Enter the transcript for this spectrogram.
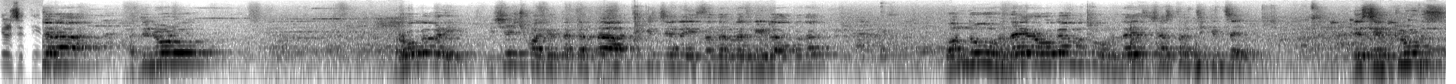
ತಿಳಿಸುತ್ತೇವೆ. ಹದಿನೇಳು ರೋಗಗಳಿಗೆ ವಿಶೇಷವಾಗಿರ್ತಕ್ಕಂಥ ಚಿಕಿತ್ಸೆಯನ್ನು ಈ ಸಂದರ್ಭದಲ್ಲಿ ನೀಡಲಾಗ್ತದೆ. ಒಂದು ಹೃದಯ ರೋಗ ಮತ್ತು ಹೃದಯ ಶಸ್ತ್ರಚಿಕಿತ್ಸೆ. ದಿಸ್ ಇನ್ಕ್ಲೂಡ್ಸ್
